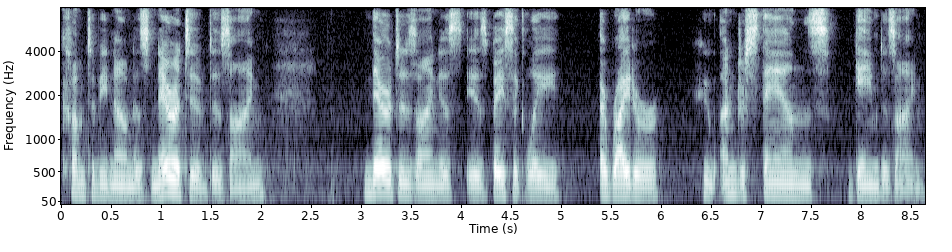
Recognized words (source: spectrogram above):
come to be known as narrative design. Narrative design is is basically a writer who understands game design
